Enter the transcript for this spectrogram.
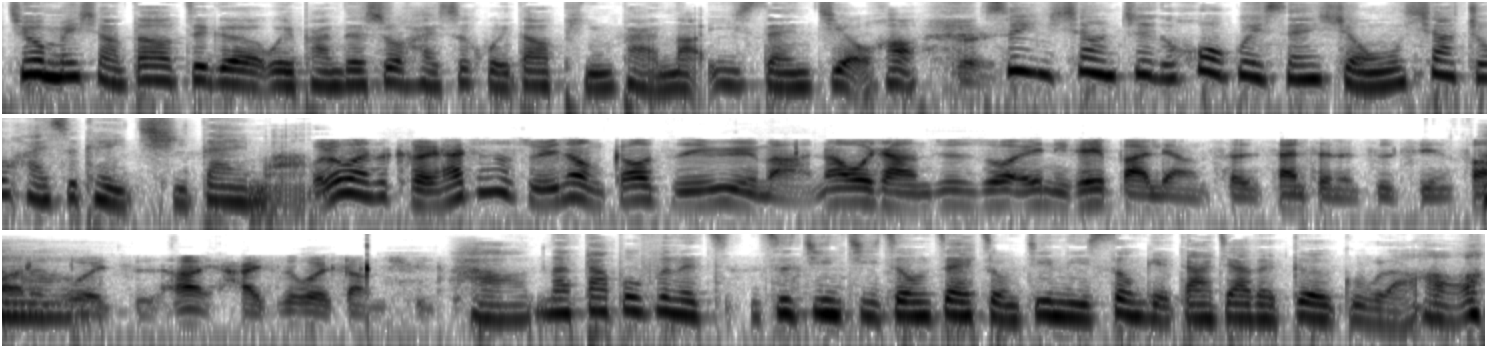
结果没想到。这个尾盘的时候还是回到平盘了，一三九哈。所以像这个货柜三雄，下周还是可以期待嘛？我认为是可以，它就是属于那种高值域嘛。那我想就是说，哎，你可以把两成、三成的资金放在那个位置，它还是会上去。好，那大部分的资金集中在总经理送给大家的个股了哈。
